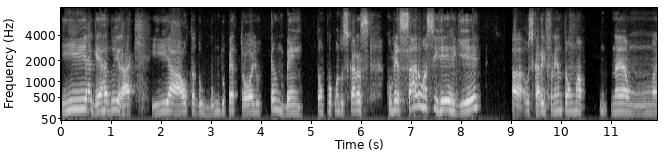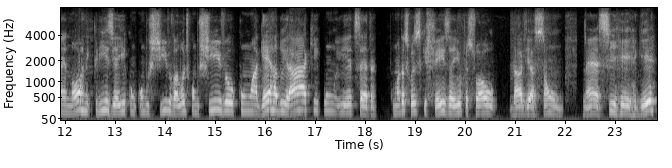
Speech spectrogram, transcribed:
E a guerra do Iraque e a alta do boom do petróleo também. Então, pô, quando os caras começaram a se reerguer, ah, os caras enfrentam uma né, uma enorme crise aí com combustível, valor de combustível, com a guerra do Iraque, com e etc. Uma das coisas que fez aí o pessoal da aviação né, se reerguer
